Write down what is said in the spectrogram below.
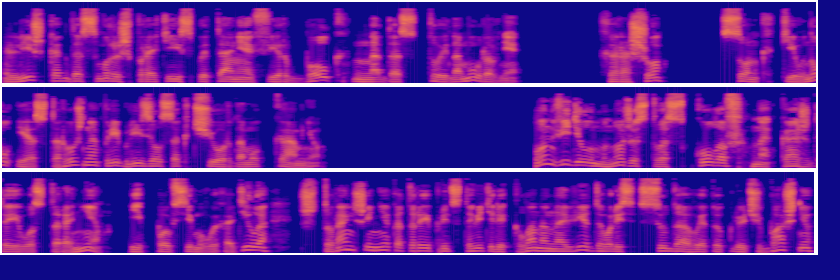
лишь когда сможешь пройти испытание Фирболк на достойном уровне. Хорошо. Сонг кивнул и осторожно приблизился к черному камню. Он видел множество сколов на каждой его стороне, и по всему выходило, что раньше некоторые представители клана наведывались сюда, в эту ключ-башню,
